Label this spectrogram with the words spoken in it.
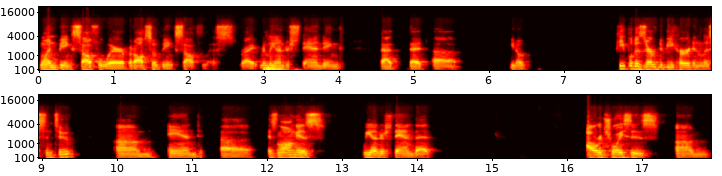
one being self-aware but also being selfless right? Really mm-hmm. understanding that that uh, you know people deserve to be heard and listened to. Um, and uh, as long as we understand that our choices um,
